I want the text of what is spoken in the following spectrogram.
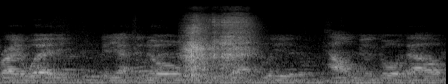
right away, and you have to know exactly how I'm going to go about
